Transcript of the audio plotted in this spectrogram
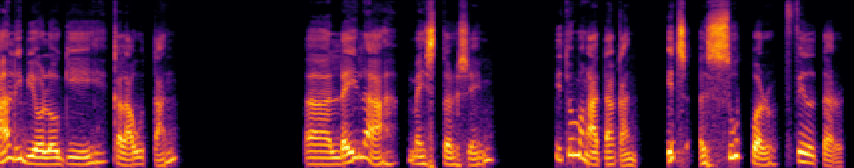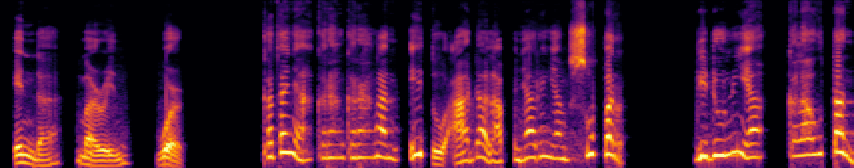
ahli biologi kelautan, uh, Leila Meistersheim, itu mengatakan, it's a super filter in the marine world. Katanya kerang-kerangan itu adalah penyaring yang super di dunia kelautan.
